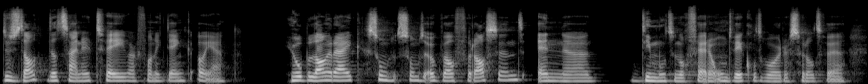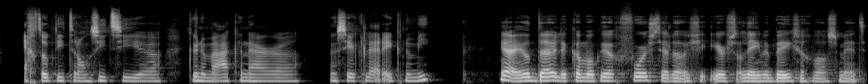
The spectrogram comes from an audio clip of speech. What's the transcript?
dus dat, dat zijn er twee waarvan ik denk, oh ja, heel belangrijk. Soms, soms ook wel verrassend. En uh, die moeten nog verder ontwikkeld worden, zodat we echt ook die transitie kunnen maken naar een circulaire economie. Ja, heel duidelijk. Ik kan me ook heel erg voorstellen als je eerst alleen mee bezig was met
